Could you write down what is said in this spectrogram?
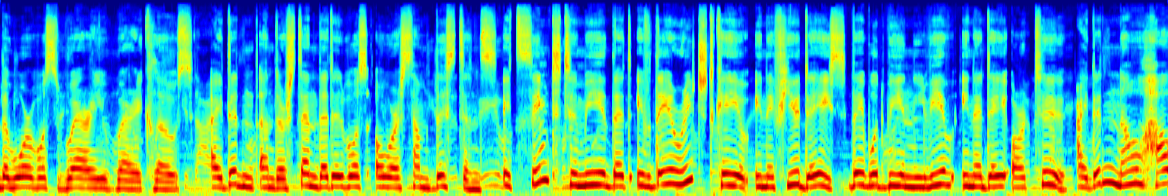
the war was very, very close. I didn't understand that it was over some distance. It seemed to me that if they reached Kiev in a few days, they would be in Lviv in a day or two. I didn't know how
